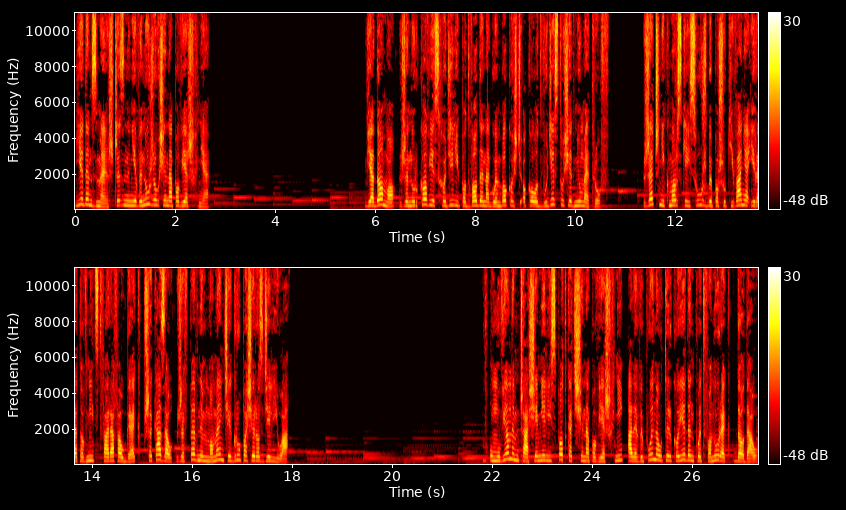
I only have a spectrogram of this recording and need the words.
Jeden z mężczyzn nie wynurzył się na powierzchnię. Wiadomo, że nurkowie schodzili pod wodę na głębokość około 27 metrów. Rzecznik Morskiej Służby Poszukiwania i Ratownictwa Rafał Gek przekazał, że w pewnym momencie grupa się rozdzieliła. W umówionym czasie mieli spotkać się na powierzchni, ale wypłynął tylko jeden płetwonurek, dodał.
